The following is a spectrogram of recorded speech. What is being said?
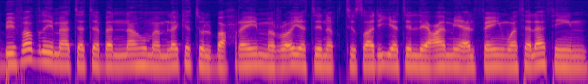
بفضل ما تتبناه مملكة البحرين من رؤية اقتصادية لعام 2030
